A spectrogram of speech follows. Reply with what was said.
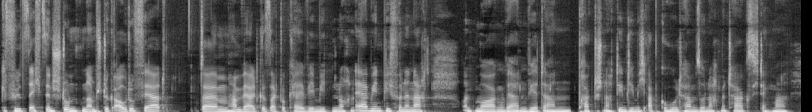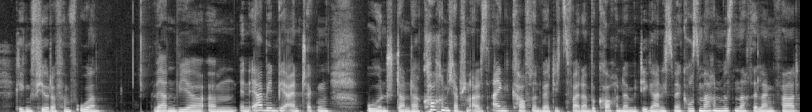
gefühlt 16 Stunden am Stück Auto fährt ähm, haben wir halt gesagt, okay, wir mieten noch ein Airbnb für eine Nacht und morgen werden wir dann praktisch, nachdem die mich abgeholt haben, so nachmittags, ich denke mal gegen vier oder fünf Uhr, werden wir ähm, in Airbnb einchecken und dann da kochen. Ich habe schon alles eingekauft und werde die zwei dann bekochen, damit die gar nichts mehr groß machen müssen nach der langen Fahrt.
